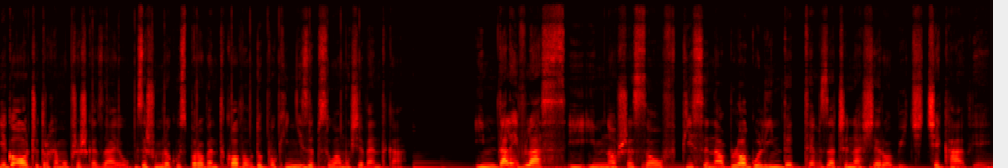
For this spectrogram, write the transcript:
Jego oczy trochę mu przeszkadzają. W zeszłym roku sporo wędkował, dopóki nie zepsuła mu się wędka. Im dalej w las i im nowsze są wpisy na blogu Lindy, tym zaczyna się robić ciekawiej.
